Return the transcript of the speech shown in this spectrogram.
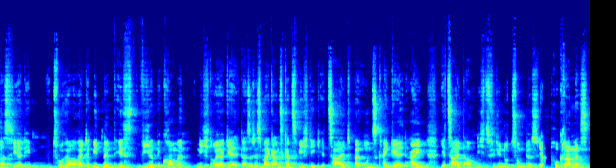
was ihr lieben Zuhörer heute mitnimmt, ist, wir bekommen nicht euer Geld. Also das ist mal ganz, ganz wichtig. Ihr zahlt bei uns kein Geld ein. Ihr zahlt auch nichts für die Nutzung des ja. Programmes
